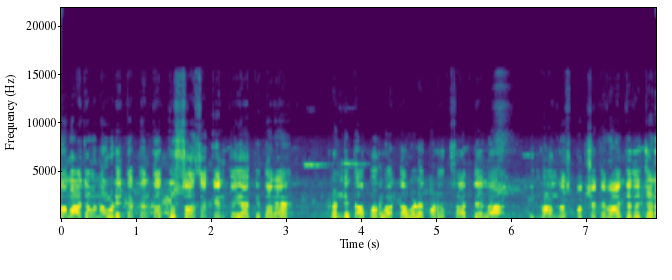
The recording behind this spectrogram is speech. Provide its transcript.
ಸಮಾಜವನ್ನು ಹೊಡಿತಕ್ಕಂಥ ದುಸ್ಸಾಹಸಕ್ಕೇನು ಕೈ ಹಾಕಿದ್ದಾರೆ, ಖಂಡಿತ ಭಗವಂತ ಒಳ್ಳೇದು ಮಾಡೋದಕ್ಕೆ ಸಾಧ್ಯ ಇಲ್ಲ. ಈ ಕಾಂಗ್ರೆಸ್ ಪಕ್ಷಕ್ಕೆ ರಾಜ್ಯದ ಜನ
